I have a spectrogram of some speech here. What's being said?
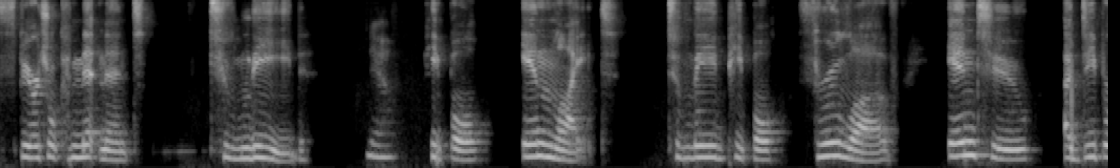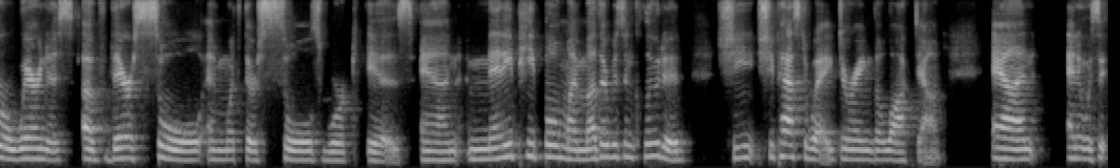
spiritual commitment to lead yeah. people in light, to lead people through love into a deeper awareness of their soul and what their soul's work is and many people my mother was included she she passed away during the lockdown and and it was a,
